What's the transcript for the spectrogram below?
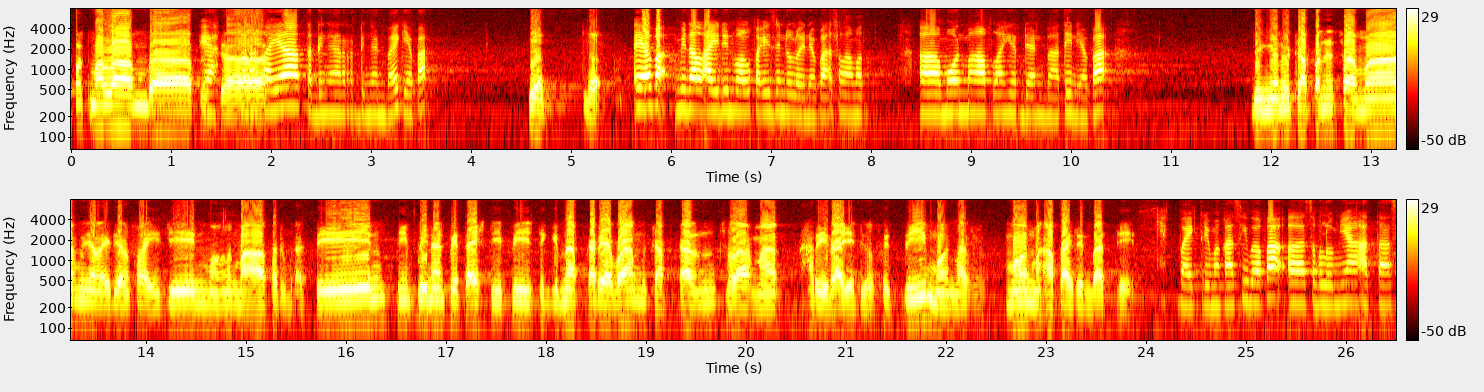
Selamat malam Mbak Ya, suara saya terdengar dengan baik ya Pak? Ya, Mbak. Ya Pak, minal aidin wal faizin dulu ini Pak. Selamat, uh, mohon maaf lahir dan batin ya Pak. Dengan ucapan yang sama, minal aidin wal faizin, mohon maaf lahir batin. Pimpinan PT SDP segenap karyawan mengucapkan selamat Hari Raya Idul Fitri. Mohon maaf, mohon maaf lahir dan batin. Baik, terima kasih Bapak uh, sebelumnya atas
